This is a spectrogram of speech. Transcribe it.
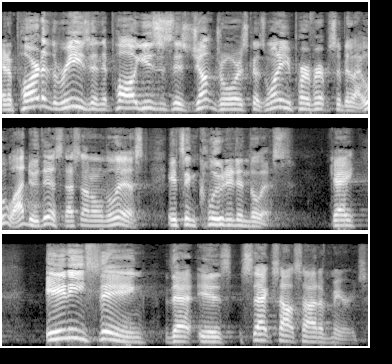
and a part of the reason that Paul uses his junk drawer is because one of you perverts will be like, "Ooh, I do this. That's not on the list." It's included in the list. Okay, anything that is sex outside of marriage.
